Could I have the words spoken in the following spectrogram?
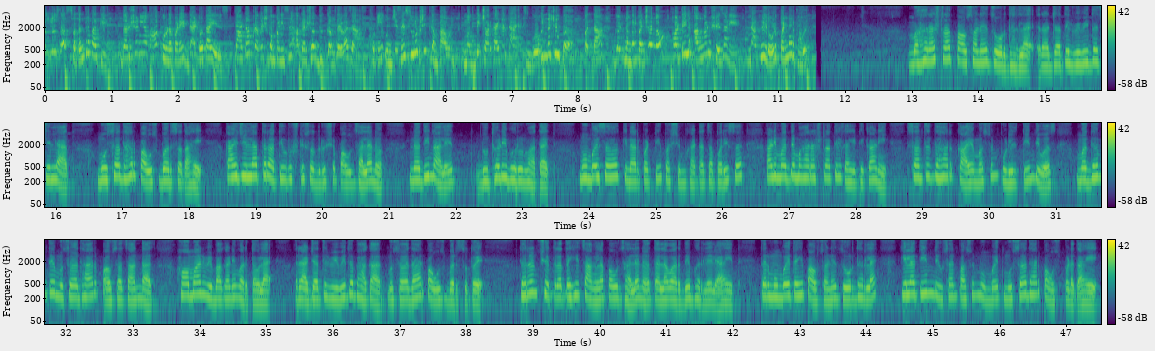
बंगलोजला स्वतंत्र पार्किंग दर्शनीय भाग पूर्णपणे डॅटो टाईल्स टाटा प्रवेश कंपनीचे आकर्षक भक्कम दरवाजा फुटी उंचीचे सुरक्षित कंपाऊंड. मग विचार काय करताय? गोविंद शिल्प पत्ता गट नंबर पंच्याण्णव हॉटेल अंगण शेजारी टाकळी रोड पंढरपूर. महाराष्ट्रात पावसाने जोर धरलाय. राज्यातील विविध जिल्ह्यात मुसळधार पाऊस बरसत आहे. काही जिल्ह्यात तर अतिवृष्टी सदृश पाऊस झाल्यानं नदी नाले दुथडी भरून वाहत आहेत मुंबईसह किनारपट्टी पश्चिम घाटाचा परिसर आणि मध्य महाराष्ट्रातील काही ठिकाणी संततधार कायम असून पुढील तीन दिवस मध्यम ते मुसळधार पावसाचा अंदाज हवामान विभागाने वर्तवलाय. राज्यातील विविध भागात मुसळधार पाऊस बरसतोय. धरण क्षेत्रातही चांगला पाऊस झाल्यानं तलाव अर्धे भरलेले आहेत. तर मुंबईतही पावसाने जोर धरलाय. गेल्या तीन दिवसांपासून मुंबईत मुसळधार पाऊस पडत आहे.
